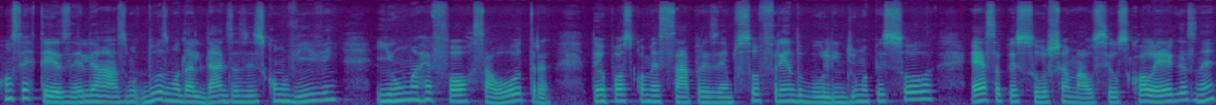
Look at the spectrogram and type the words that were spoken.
Com certeza, ele, as duas modalidades às vezes convivem e uma reforça a outra. Então eu posso começar, por exemplo, sofrendo bullying de uma pessoa, essa pessoa chamar os seus colegas, né?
